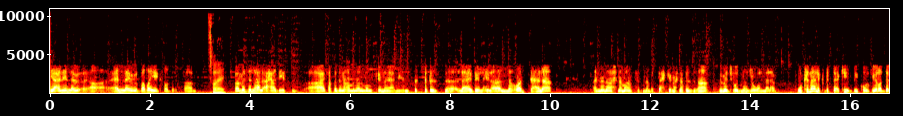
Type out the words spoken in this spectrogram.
يعني الا إلا بضيق صدرك فهمت؟ صحيح. فمثل هالأحاديث أعتقد أنها من الممكن يعني أن تستفز لاعبي الهلال للرد على أننا إحنا ما فزنا بالتحكيم إحنا فزنا بمجهودنا جوا الملعب. وكذلك بالتأكيد بيكون في ردة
